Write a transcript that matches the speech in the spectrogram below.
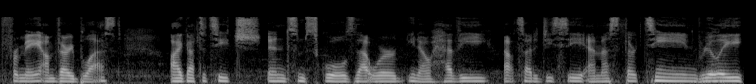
for me, I'm very blessed. I got to teach in some schools that were, you know, heavy outside of DC, MS 13, really.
